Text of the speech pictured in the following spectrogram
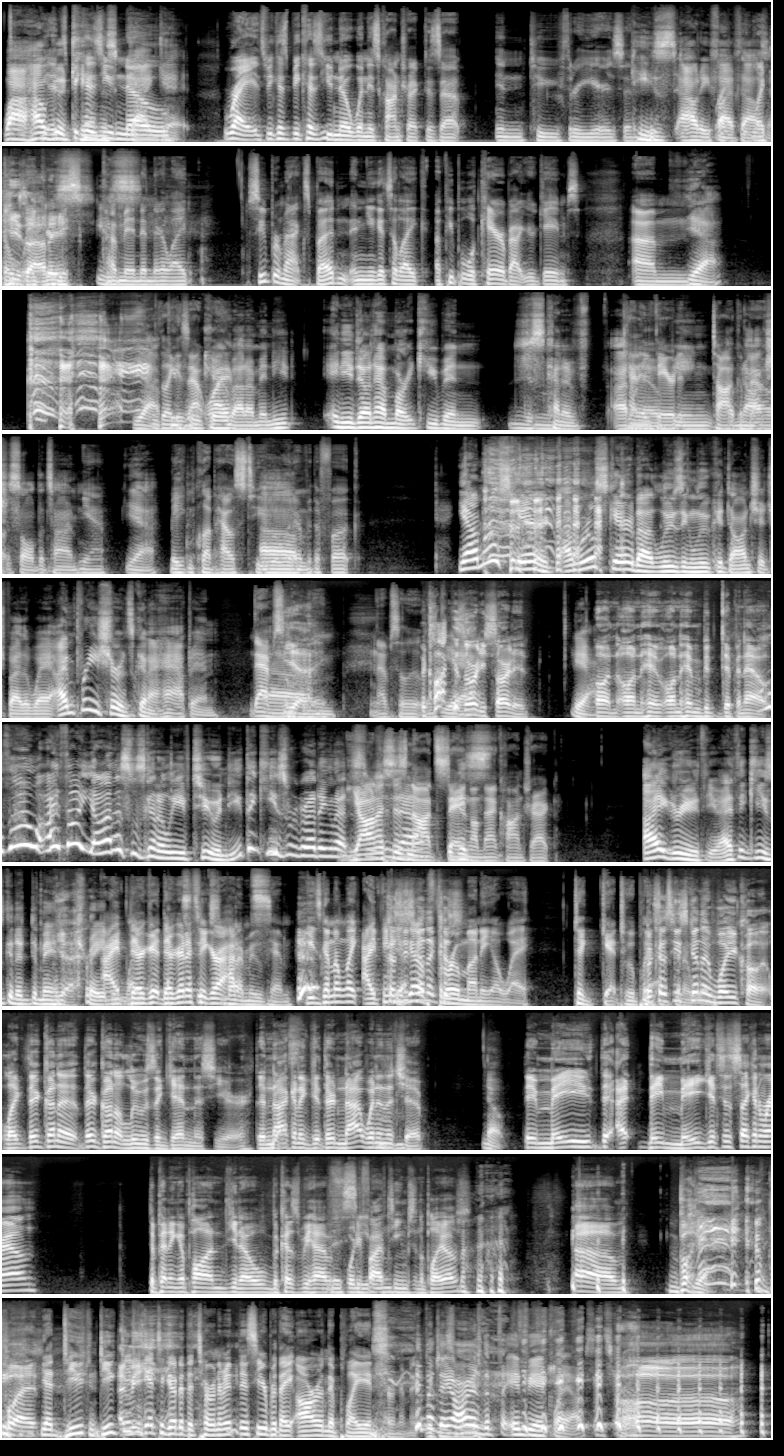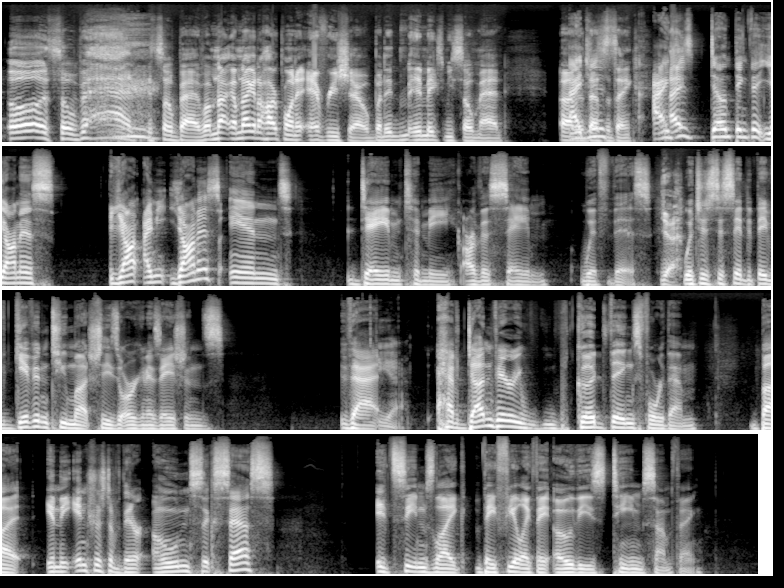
wow, how It's good because can you this know- guy get? right. It's because because you know when his contract is up in two three years, and He's Audi like, five thousand. like the He's out. Lakers He's- come in and they're like Supermax, bud, and you get to like uh, people will care about your games. Um, Yeah. yeah. Like, is people that care why- about him, and you and you don't have Mark Cuban just Mm. kind of I don't Kinda know there to being talk about- obnoxious all the time. yeah, Yeah. making Clubhouse two Um, or whatever the fuck. Yeah, I'm real scared. I'm real scared about losing Luka Doncic. By the way, I'm pretty sure it's gonna happen. Absolutely, Um, absolutely. the clock has already started. Yeah. on on him on him dipping out. Although I thought Giannis was going to leave too, and do you think he's regretting that? Giannis is now? not staying on that contract. I agree with you. I think he's going to demand Yeah. a trade. I, in, they're like, go- they're gonna six figure out how to move him. He's gonna like. I think 'Cause he's, he's gonna, gonna- throw 'cause- money away to get to a place because he's gonna what do you call it? Like they're gonna they're gonna lose again this year. They're not gonna get. They're not winning the chip. No. They may they, I, they may get to the second round, depending upon you know because we have forty five teams in the playoffs. um, but but Yeah, Duke Duke didn't mean- get to go to the tournament this year, but they are in the play-in tournament. But they are weird. in the NBA playoffs. That's right. oh, oh, it's so bad. It's so bad. I'm not. I'm not gonna harp on it every show, but it it makes me so mad. Uh, I that that's just, the thing. I just don't think that Giannis, Gian, I mean Giannis and Dame to me are the same with this. Yeah. which is to say that they've given too much to these organizations that Yeah. Have done very good things for them, but in the interest of their own success, it seems like they feel like they owe these teams something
